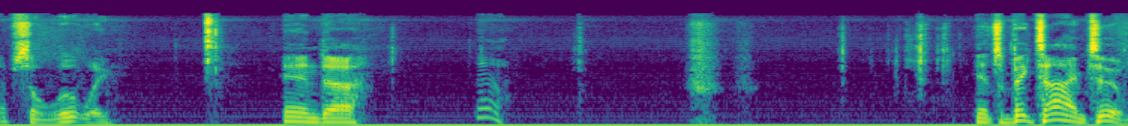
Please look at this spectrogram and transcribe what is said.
absolutely, and uh, yeah, it's a big time too.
